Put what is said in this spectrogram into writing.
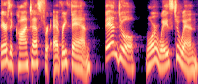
there's a contest for every fan. FanDuel, more ways to win.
